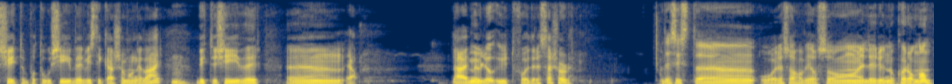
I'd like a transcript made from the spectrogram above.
skyte på to skiver hvis det ikke er så mange der. Mm. Bytte skiver. Uh, ja. Det er mulig å utfordre seg sjøl. Det siste året så har vi også, eller under koronaen,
